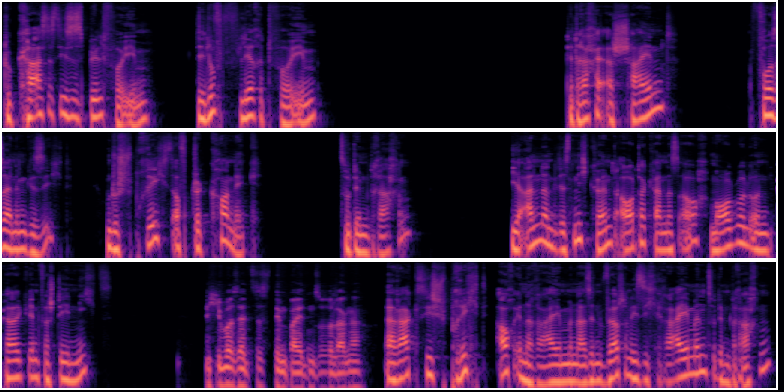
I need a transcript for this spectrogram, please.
Du castest dieses Bild vor ihm. Die Luft flirrt vor ihm. Der Drache erscheint vor seinem Gesicht und du sprichst auf Draconic zu dem Drachen. Ihr anderen, die das nicht könnt, Autor kann das auch, Morgul und Peregrin verstehen nichts. Ich übersetze es den beiden so lange. Araxi spricht auch in Reimen, also in Wörtern, die sich reimen zu dem Drachen.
